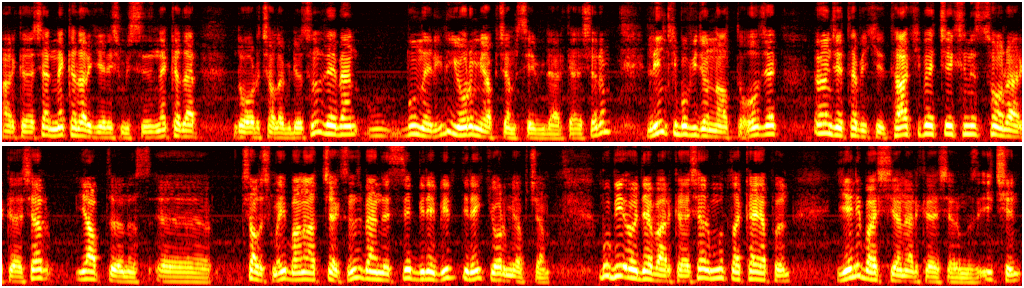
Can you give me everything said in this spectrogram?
arkadaşlar ne kadar gelişmişsiniz, ne kadar doğru çalabiliyorsunuz ve ben bununla ilgili yorum yapacağım sevgili arkadaşlarım. Linki bu videonun altta olacak. Önce tabii ki takip edeceksiniz. Sonra arkadaşlar yaptığınız e, çalışmayı bana atacaksınız. Ben de size birebir direkt yorum yapacağım. Bu bir ödev arkadaşlar. Mutlaka yapın. Yeni başlayan arkadaşlarımız için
